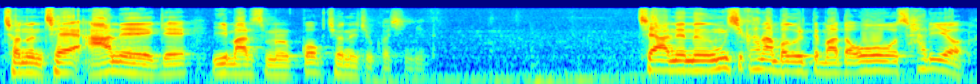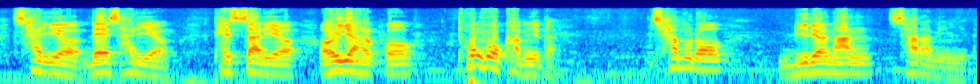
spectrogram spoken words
저는 제 아내에게 이 말씀을 꼭 전해줄 것입니다. 제 아내는 음식 하나 먹을 때마다 오 살이여 살이여 내 살이여 뱃살이여 어이할고 통곡합니다. 참으로 미련한 사람입니다.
